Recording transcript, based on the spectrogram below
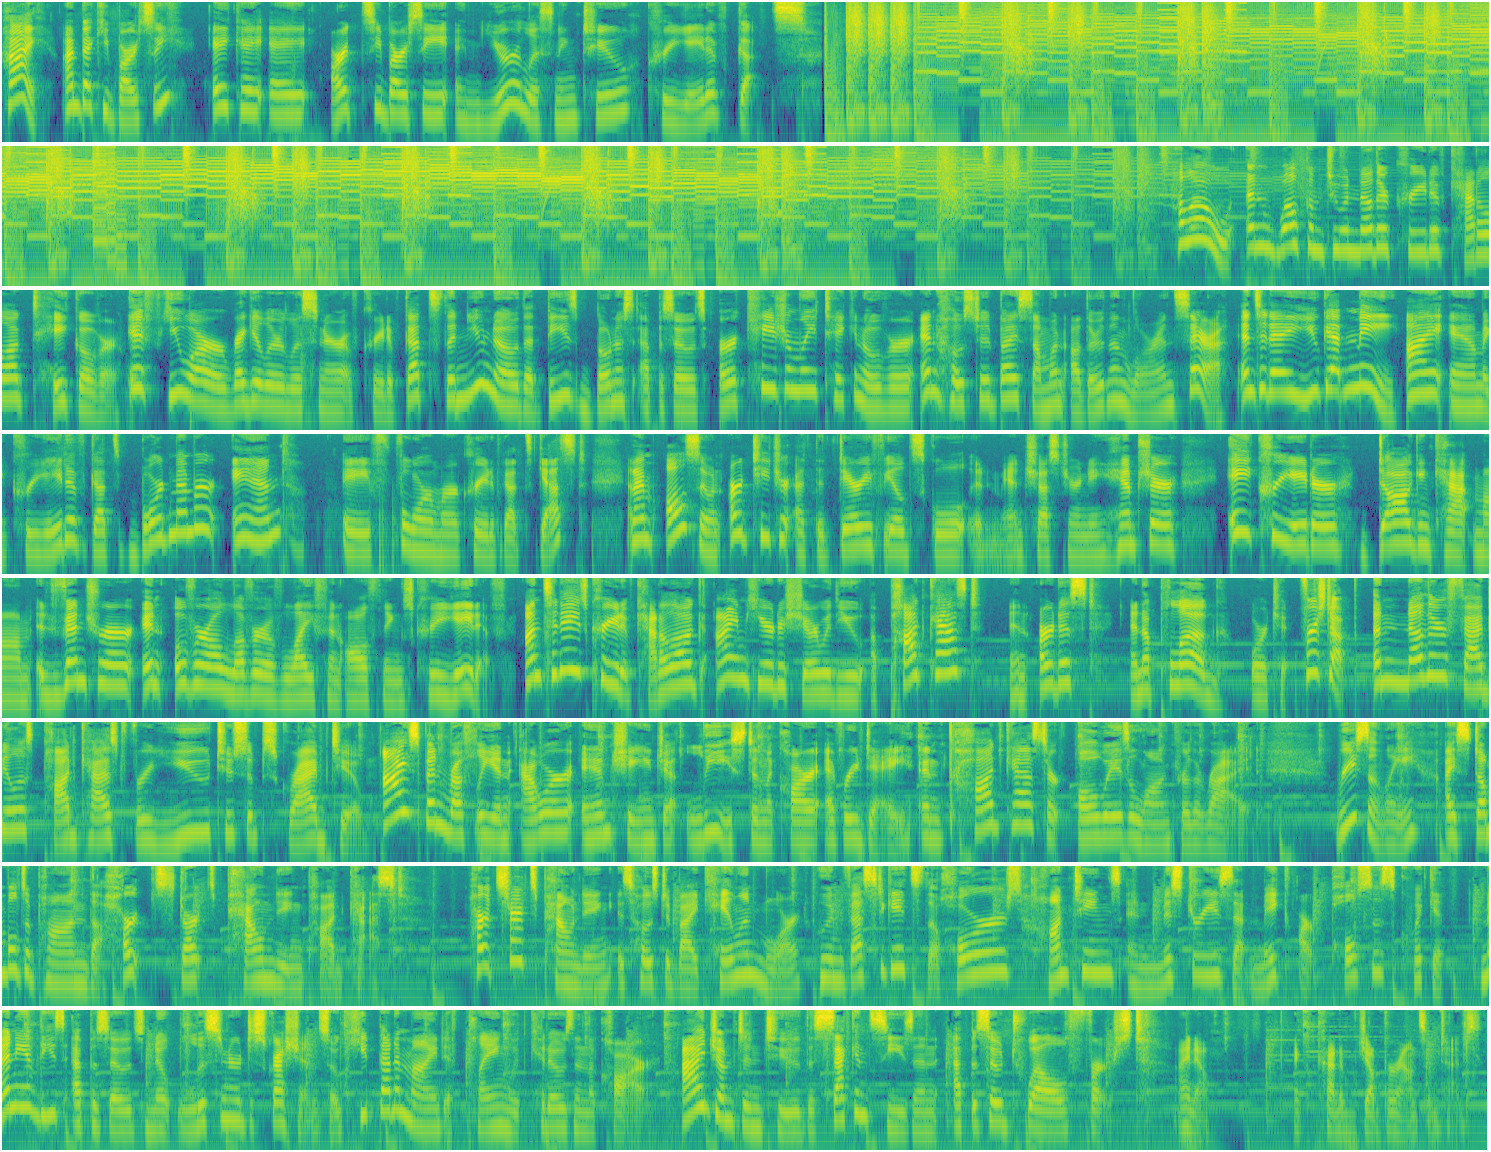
Hi, I'm Becky Barsi, aka Artsy Barsi, and you're listening to Creative Guts. And welcome to another Creative Catalog Takeover. If you are a regular listener of Creative Guts, then you know that these bonus episodes are occasionally taken over and hosted by someone other than Laura and Sarah. And today you get me. I am a Creative Guts board member and a former Creative Guts guest, and I'm also an art teacher at the Derryfield School in Manchester, New Hampshire, a creator, dog and cat mom, adventurer, and overall lover of life and all things creative. On today's creative catalog, I'm here to share with you a podcast, an artist, and a plug or two. First up, another fabulous podcast for you to subscribe to. I spend roughly an hour and change at least in the car every day, and podcasts are always along for the ride. Recently, I stumbled upon the Heart Starts Pounding podcast. Heart Starts Pounding is hosted by Kaylin Moore, who investigates the horrors, hauntings, and mysteries that make our pulses quicken. Many of these episodes note listener discretion, so keep that in mind if playing with kiddos in the car. I jumped into the second season, episode 12 first. I know, I kind of jump around sometimes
